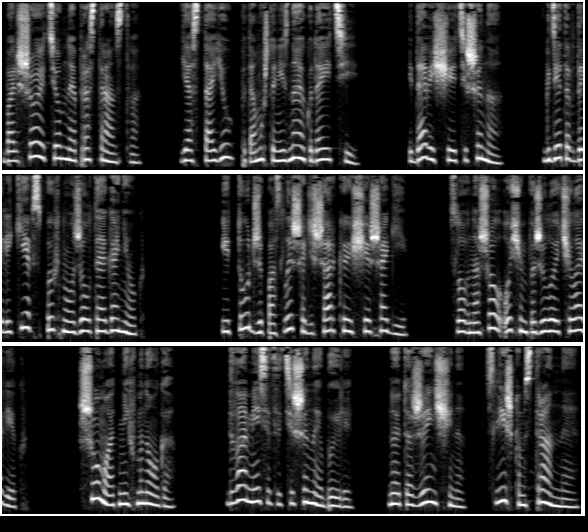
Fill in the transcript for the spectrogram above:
Большое темное пространство. Я стою, потому что не знаю, куда идти. И давящая тишина. Где-то вдалеке вспыхнул желтый огонек и тут же послышались шаркающие шаги, словно шел очень пожилой человек. Шума от них много. Два месяца тишины были, но эта женщина слишком странная.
